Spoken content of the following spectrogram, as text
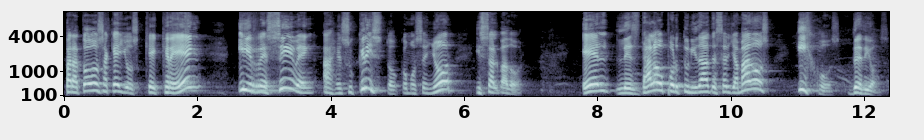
Para todos aquellos que creen y reciben a Jesucristo como Señor y Salvador. Él les da la oportunidad de ser llamados hijos de Dios.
